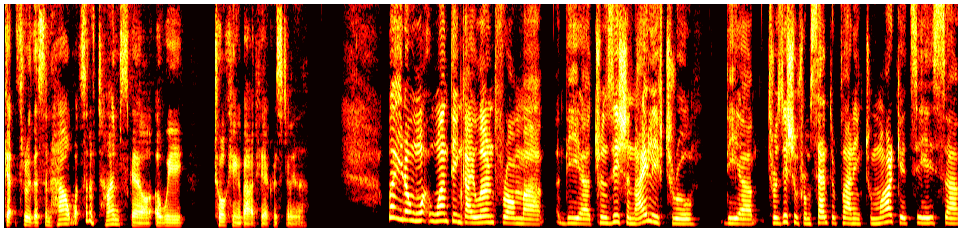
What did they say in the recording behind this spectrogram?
get through this? And how? What sort of time scale are we talking about here, Kristalina? Well, you know, one, thing I learned from uh, the uh, transition I lived through the uh, transition from center planning to markets is uh,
